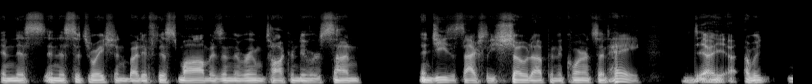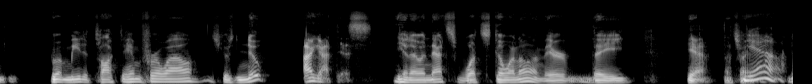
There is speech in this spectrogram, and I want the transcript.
in this in this situation, but if this mom is in the room talking to her son, and Jesus actually showed up in the corner and said, "Hey, d- uh, are we, you want me to talk to him for a while?" She goes, "Nope, I got this." You know, and that's what's going on. They're they, yeah, that's right. Yeah.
